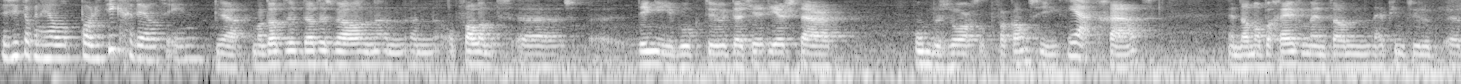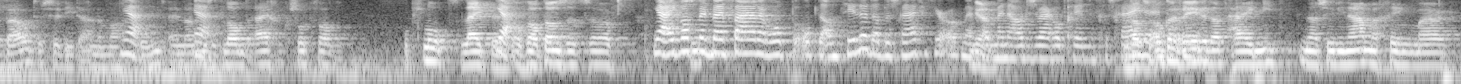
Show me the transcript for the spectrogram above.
Er zit ook een heel politiek gedeelte in. Ja, maar dat, dat is wel een, een, een opvallend eh, eh, ding in je boek natuurlijk. Dat je eerst daar onbezorgd op vakantie Ja, gaat. En dan op een gegeven moment dan heb je natuurlijk uh, die daar aan de macht Ja. komt. En dan Ja. is het land eigenlijk een soort van op slot, lijkt het. Ja. Of althans, het zo. ja ik was met mijn vader op, op de Antillen, dat beschrijf ik hier ook. Mijn, Ja. mijn ouders waren op een gegeven moment Maar gescheiden. dat is ook een reden dat hij niet naar Suriname ging, maar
